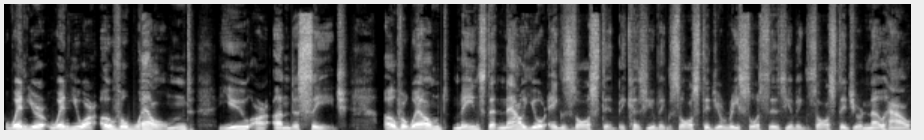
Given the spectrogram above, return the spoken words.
when you're when you are overwhelmed you are under siege Overwhelmed means that now you're exhausted because you've exhausted your resources, you've exhausted your know how,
